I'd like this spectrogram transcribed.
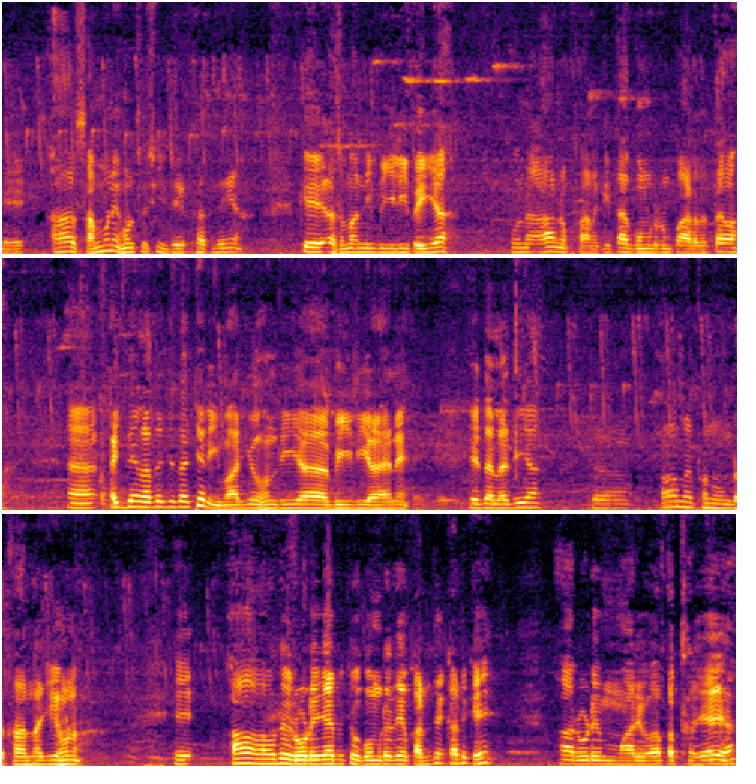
ਤੇ ਆ ਸਾਹਮਣੇ ਹੁਣ ਤੁਸੀਂ ਦੇਖ ਸਕਦੇ ਆ ਕਿ ਅਸਮਾਨੀ ਬਿਜਲੀ ਪਈ ਆ। ਉਹਨਾਂ ਆ ਨੁਕਸਾਨ ਕੀਤਾ, ਗੁੰਮਟ ਨੂੰ ਪਾੜ ਦਿੱਤਾ ਵਾ। ਇਦਾਂ ਲੱਗਦਾ ਜਿੱਦਾਂ ਝਰੀ ਮਾਰੀਓ ਹੁੰਦੀ ਆ ਬਿਜਲੀ ਵਾਲਿਆਂ ਨੇ। ਇਦਾਂ ਲੱਗਦੀ ਆ। ਤਾਂ ਆ ਮੈਂ ਤੁਹਾਨੂੰ ਦਿਖਾਉਣਾ ਜੀ ਹੁਣ। ਇਹ ਆ ਉਹਦੇ ਰੋੜੇ ਜਿਹਾ ਵਿੱਚੋਂ ਗੁੰਮਟ ਦੇ ਕੱਢਦੇ ਕੱਢ ਕੇ। ਆ ਰੋੜੇ ਮਾਰਿਓ ਆ ਪੱਥਰ ਜਿਹਾ ਆ।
